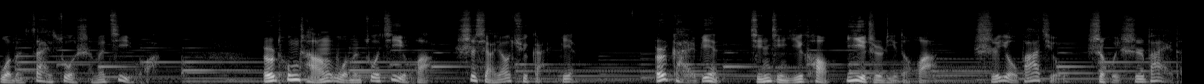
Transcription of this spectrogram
我们再做什么计划，而通常我们做计划是想要去改变，而改变仅仅依靠意志力的话，十有八九是会失败的。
